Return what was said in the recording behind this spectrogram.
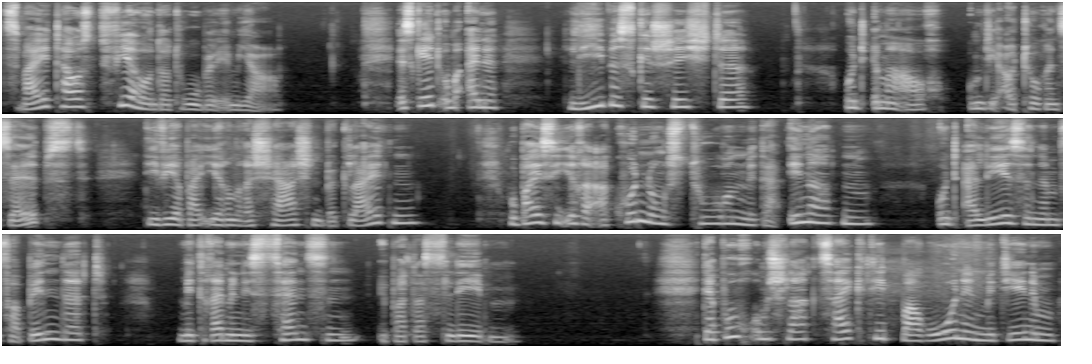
2400 Rubel im Jahr. Es geht um eine Liebesgeschichte und immer auch um die Autorin selbst, die wir bei ihren Recherchen begleiten, wobei sie ihre Erkundungstouren mit Erinnertem und Erlesenem verbindet, mit Reminiszenzen über das Leben. Der Buchumschlag zeigt die Baronin mit jenem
